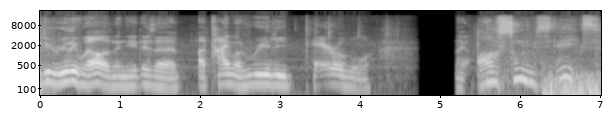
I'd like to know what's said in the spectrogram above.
You do really well, and then you, there's a, a time of really terrible. Like, oh, so many mistakes.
